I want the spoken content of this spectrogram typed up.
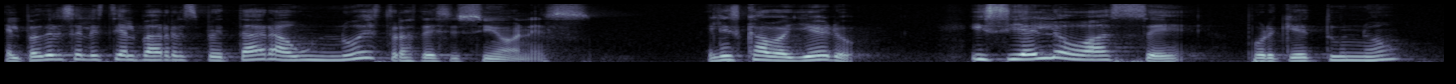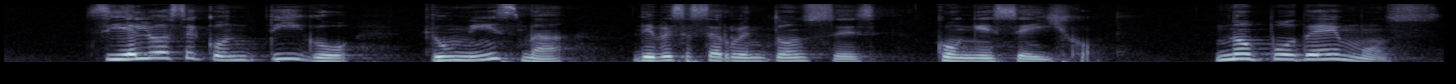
El Padre Celestial va a respetar aún nuestras decisiones. Él es caballero. Y si Él lo hace, ¿por qué tú no? Si Él lo hace contigo, tú misma debes hacerlo entonces con ese hijo. No podemos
